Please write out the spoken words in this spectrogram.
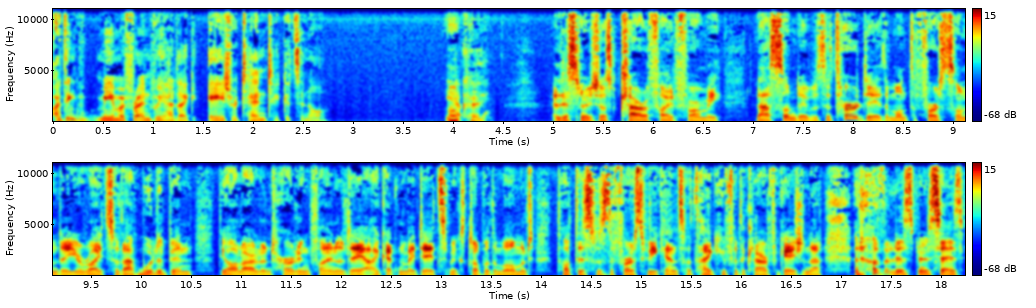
I think me and my friend we had like eight or ten tickets in all. Okay. A listener just clarified for me. Last Sunday was the third day of the month, the first Sunday. You're right. So that would have been the All Ireland hurling final day. I getting my dates mixed up at the moment. Thought this was the first weekend. So thank you for the clarification. That another listener says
